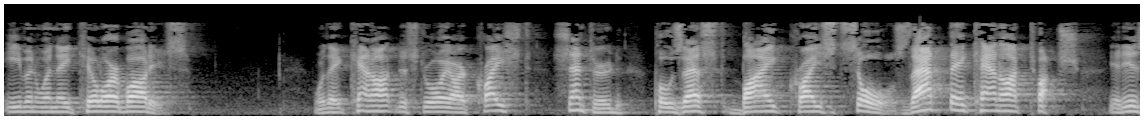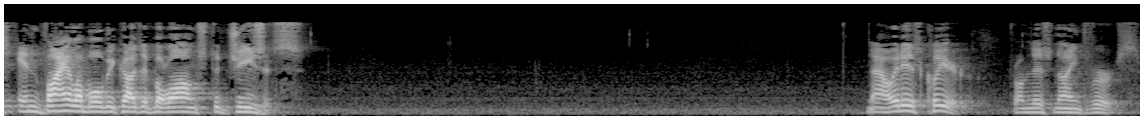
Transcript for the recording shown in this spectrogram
even when they kill our bodies, where they cannot destroy our Christ-centered, possessed by Christ souls. That they cannot touch. It is inviolable because it belongs to Jesus. Now it is clear from this ninth verse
